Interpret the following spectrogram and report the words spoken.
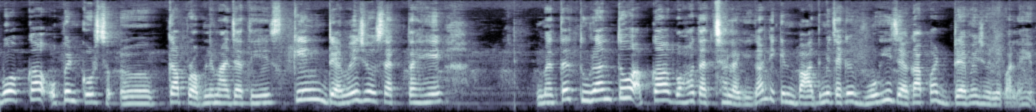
वो आपका ओपन कोर्स का प्रॉब्लम आ जाती है। स्किन डैमेज हो सकता है मतलब तुरंत तो आपका बहुत अच्छा लगेगा, लेकिन बाद में जाकर वही जगह आपका डैमेज होने वाला है।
